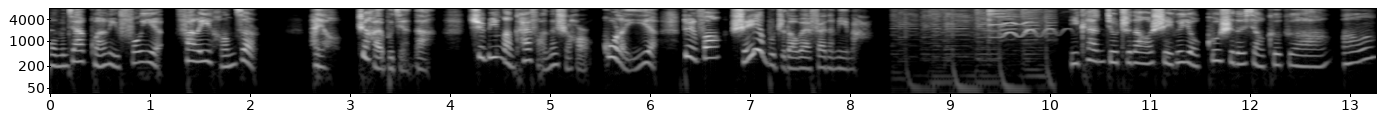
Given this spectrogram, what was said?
我们家管理枫叶发了一行字儿，哎呦，这还不简单？去宾馆开房的时候，过了一夜，对方谁也不知道 WiFi 的密码，一看就知道是一个有故事的小哥哥啊！嗯。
